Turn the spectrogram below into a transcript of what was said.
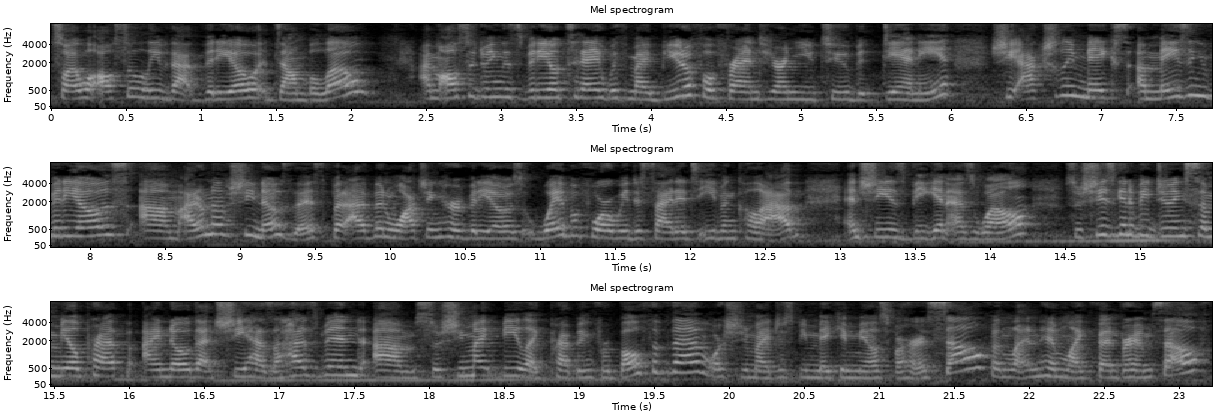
So I will also leave that video down below. I'm also doing this video today with my beautiful friend here on YouTube, Danny. She actually makes amazing videos. Um, I don't know if she knows this, but I've been watching her videos way before we decided to even collab, and she is vegan as well. So she's gonna be doing some meal prep. I know that she has a husband, um, so she might be like prepping for both of them, or she might just be making meals for herself and letting him like fend for himself.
